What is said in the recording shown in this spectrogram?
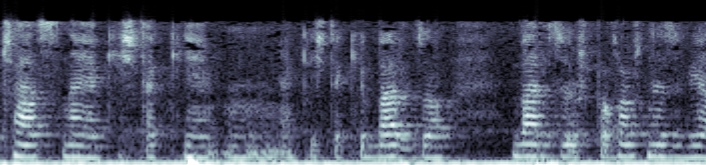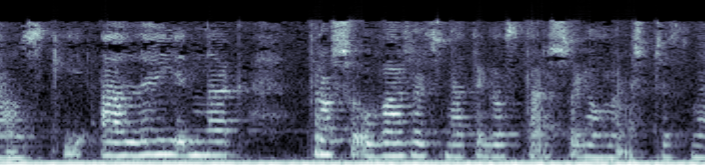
czas na jakieś takie, mm, jakieś takie bardzo, bardzo już poważne związki, ale jednak proszę uważać na tego starszego mężczyznę.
